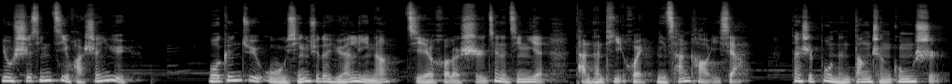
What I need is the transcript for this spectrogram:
又实行计划生育。我根据五行学的原理呢，结合了实践的经验，谈谈体会，你参考一下。但是不能当成公式。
